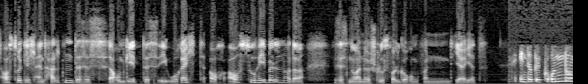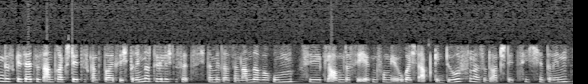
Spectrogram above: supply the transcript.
ausdrücklich enthalten, dass es darum geht, das EU-Recht auch auszuhebeln oder ist es nur eine Schlussfolgerung von dir jetzt? In der Begründung des Gesetzesantrags steht das ganz deutlich drin natürlich. Das setzt sich damit auseinander, warum Sie glauben, dass Sie eben vom EU-Recht abgehen dürfen. Also dort steht sicher drin.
